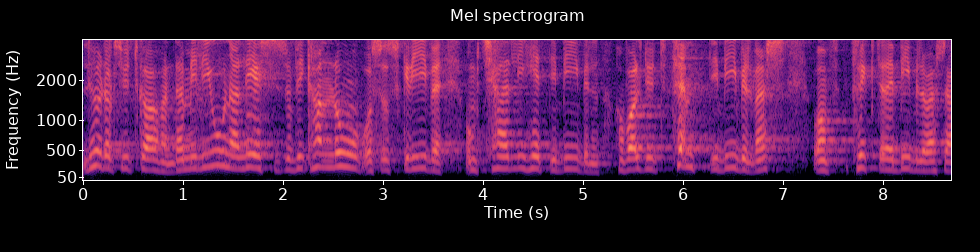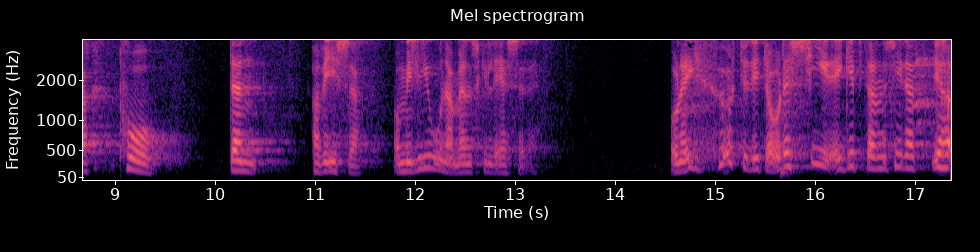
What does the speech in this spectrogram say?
lørdagsutgaven, der millioner leser, så fikk han lov å skrive om kjærlighet i Bibelen. Han valgte ut 50 bibelvers, og han trykte de bibelversene på den avisa. Og millioner mennesker leser det. Og når jeg hørte dette, og det sier egypterne sier at ja,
